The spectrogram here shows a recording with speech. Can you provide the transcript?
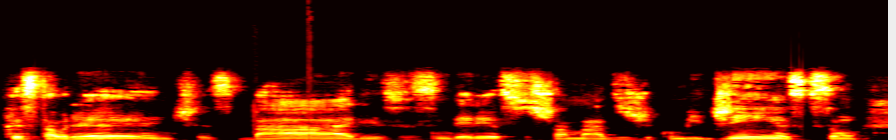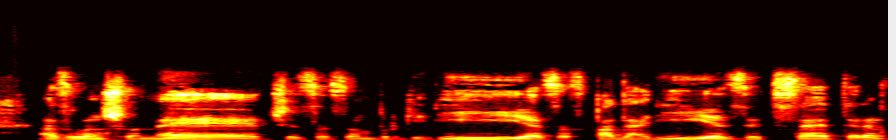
restaurantes, bares, os endereços chamados de comidinhas, que são as lanchonetes, as hamburguerias, as padarias, etc.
